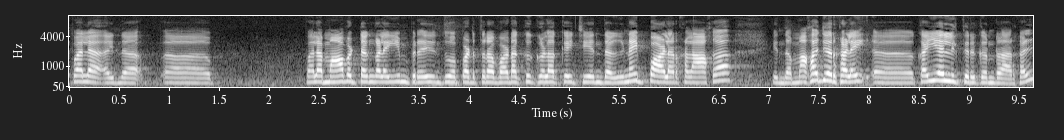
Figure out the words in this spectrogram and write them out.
பல இந்த பல மாவட்டங்களையும் பிரதிநிதித்துவப்படுத்துகிற வடக்கு கிழக்கைச் சேர்ந்த இணைப்பாளர்களாக இந்த மகஜர்களை கையளித்திருக்கின்றார்கள்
